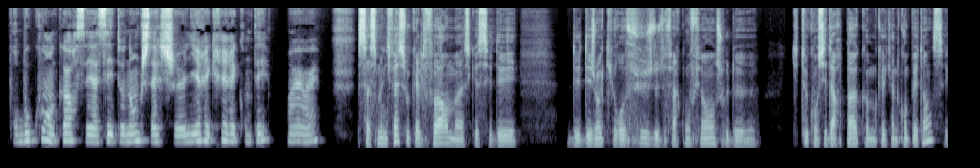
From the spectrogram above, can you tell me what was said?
pour beaucoup encore, c'est assez étonnant que je sache, lire, écrire et compter. Ouais, ouais. Ça se manifeste sous quelle forme? Est-ce que c'est des des des gens qui refusent de te faire confiance ou de qui te considèrent pas comme quelqu'un de compétent? Ça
